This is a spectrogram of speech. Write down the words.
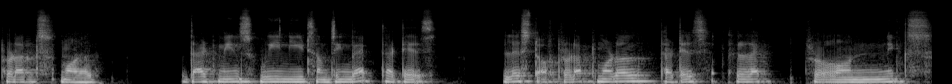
products model. That means we need something that that is list of product model that is electronics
